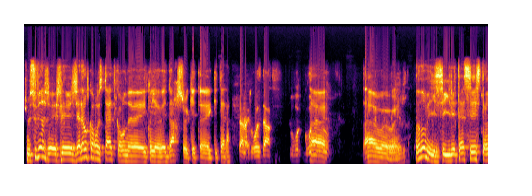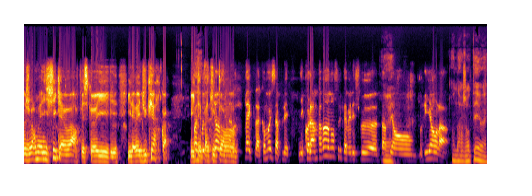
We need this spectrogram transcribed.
Je me souviens, j'allais encore au stade quand, on avait, quand il y avait Darche qui était, qui était là. Putain, la grosse. Gros, gros Ah ouais. Ah ouais, ouais. Non, non, mais il, c'est- il était assez. C'était un joueur magnifique à voir parce qu'il il avait du cœur, quoi. Il n'était pas tout le temps. mec là, comment il s'appelait? Nicolas Marin, non? Celui qui avait les cheveux euh, teintés Ouais. en brillant là. En argenté, ouais.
